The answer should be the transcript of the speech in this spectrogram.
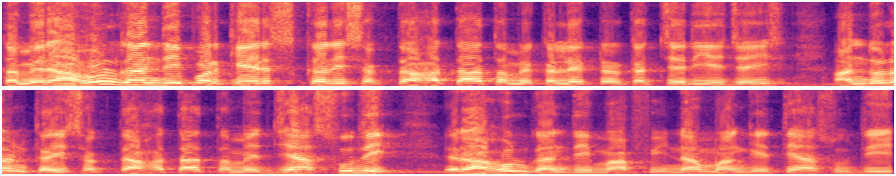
તમે રાહુલ ગાંધી પર કેસ કરી શકતા હતા, તમે કલેક્ટર કચેરીએ જઈ આંદોલન કરી શકતા હતા, તમે જ્યાં સુધી રાહુલ ગાંધી માફી ન માંગે ત્યાં સુધી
